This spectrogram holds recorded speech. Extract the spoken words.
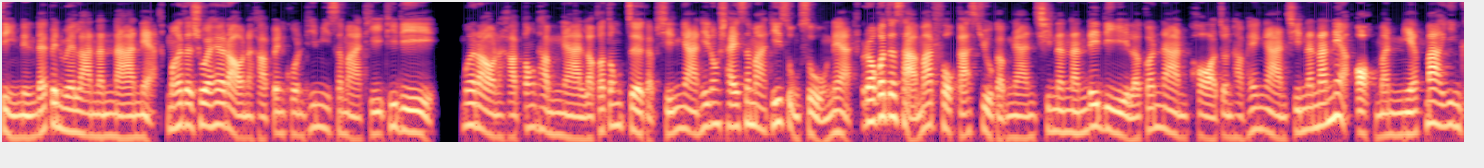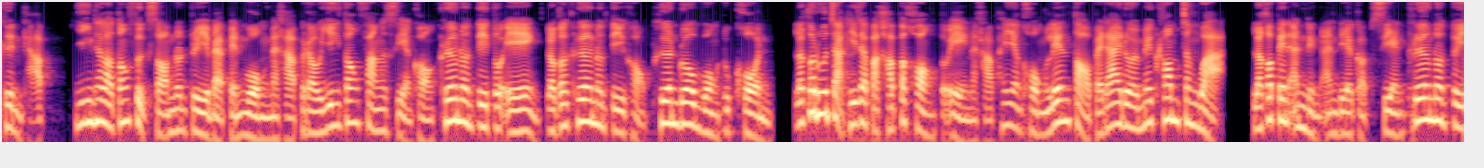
สิ่งหนึ่งได้เป็นเวลานานๆเนี่ยมันก็จะช่วยให้เรานะครับเป็นคนที่มีสมาธิที่ดี เมื่อเรานะครับต้องทำงานแล้วก็ต้องเจอกับชิ้นงานที่ต้องใช้สมาธิสูงๆเนี่ยเราก็จะสามารถโฟกัสอยู่กับงานชิ้นนั้นๆได้ดี แล้วก็นานพอจนทำให้งานชิ้นนั้นๆเนี่ยออกมาเนี้ยบมากยิ่งขึ้นครับยิ่งถ้าเราต้องฝึกซ้อมดนตรีแบบเป็นวงนะครับเรายิ่งต้องฟังเสียงของเครื่องดนตรีตัวเอง แล้วก็เครื่องดนตรีของเพื่อนร่วมวงทุกคน แล้วก็รู้จักที่จะประคับประคองตัวเองนะครับให้ยังคงเล่นต่อไปได้โดยไม่คล่อมจังหวะ แล้วก็เป็นอันหนึ่งอันเดียวกับเสียงเครื่องดนตรี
